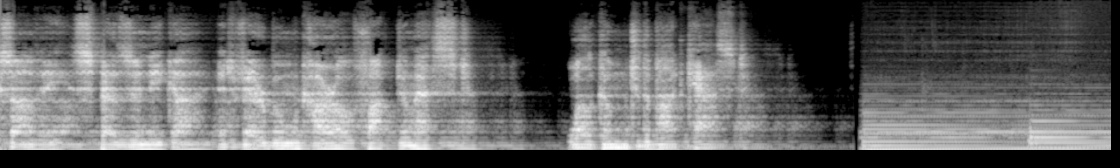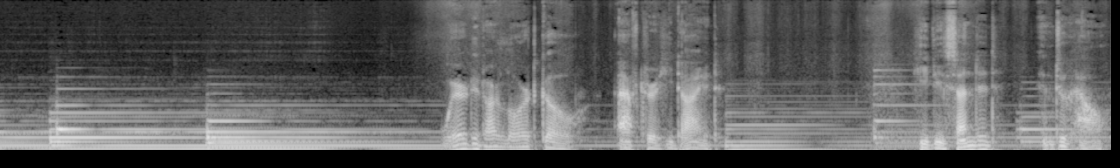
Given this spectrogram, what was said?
cruxave spes unica et verbum caro factum est. Welcome to the podcast. Where did our Lord go after he died? He descended into hell.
